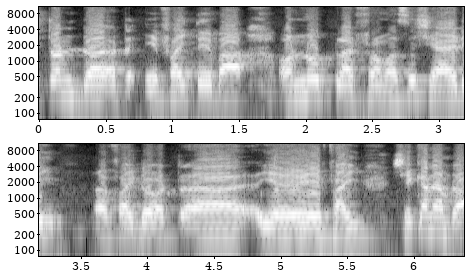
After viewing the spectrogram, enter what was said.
স্টন ডট এফআইতে বা অন্য প্ল্যাটফর্ম আছে শেয়ারি এফআই ডট এফআই সেখানে আমরা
